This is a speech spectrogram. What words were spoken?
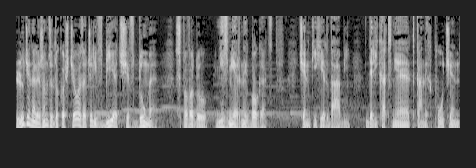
ludzie należący do Kościoła zaczęli wbijać się w dumę z powodu niezmiernych bogactw, cienkich jedwabi, delikatnie tkanych płócien,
